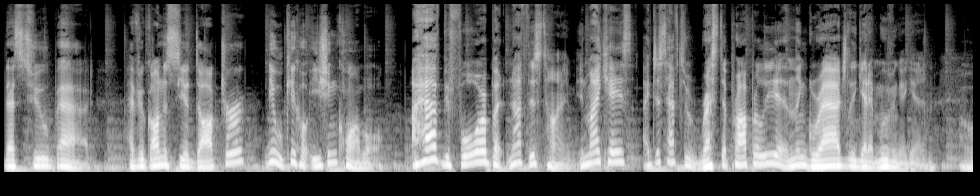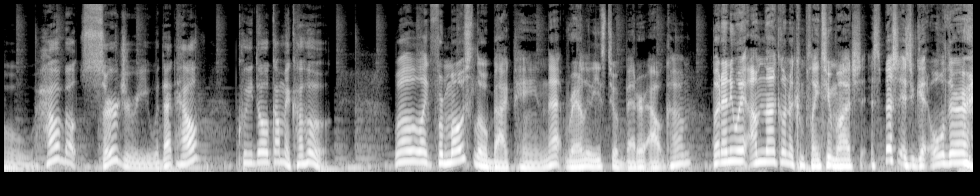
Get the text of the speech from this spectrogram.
That's too bad. Have you gone to see a doctor? 你有去给医生看无？ I have before, but not this time. In my case, I just have to rest it properly and then gradually get it moving again. Oh, how about surgery? Would that help? 开刀敢会较好？ Well, like for most low back pain, that rarely leads to a better outcome. But anyway, I'm not going to complain too much, especially as you get older.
